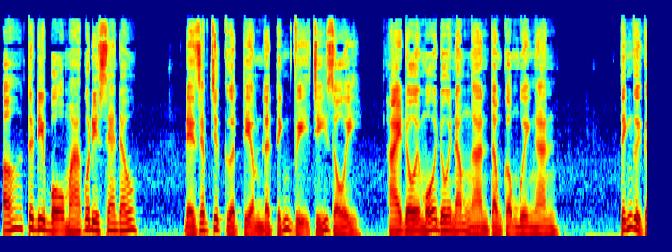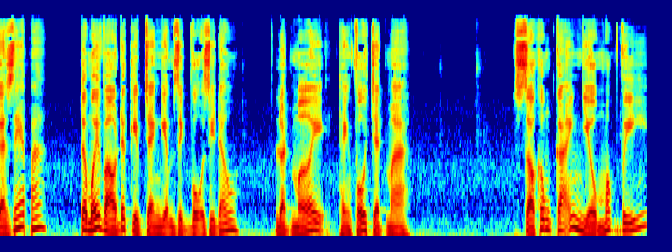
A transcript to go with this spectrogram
Ờ tôi đi bộ mà, có đi xe đâu. Để dép trước cửa tiệm là tính vị trí rồi. Hai đôi, mỗi đôi 5 ngàn, tổng cộng 10 ngàn. Tính gửi cả dép á. Tôi mới vào đã kịp trải nghiệm dịch vụ gì đâu. Luật mới, Thành phố chật mà. Sở không cãi nhiều móc ví,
